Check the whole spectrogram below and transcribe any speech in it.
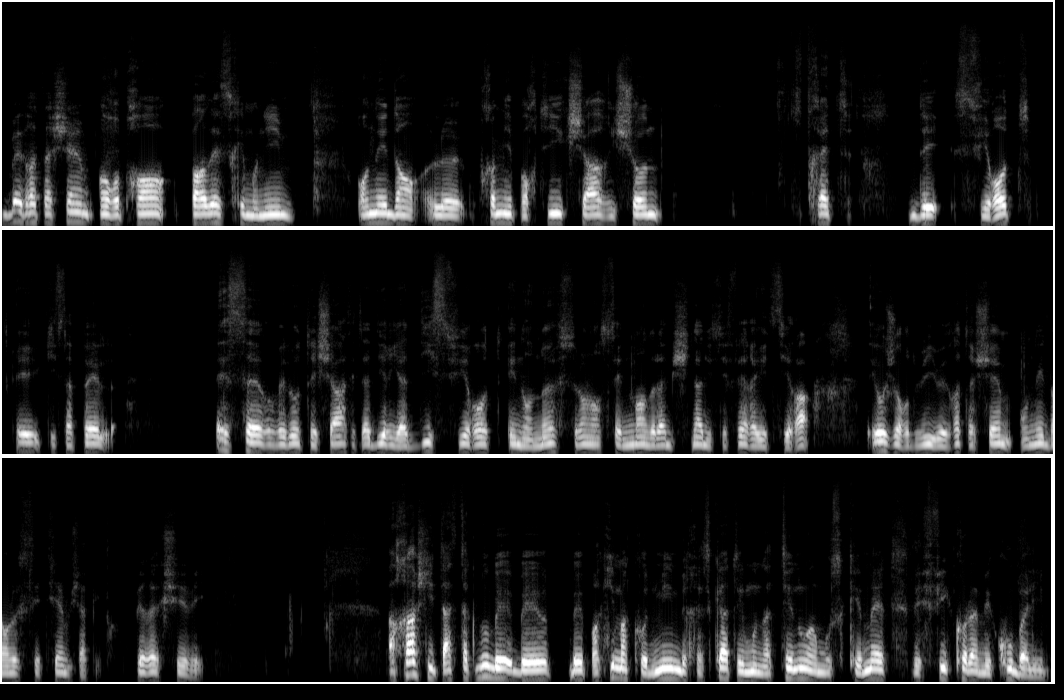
Bedrat Hashem, on reprend par des Rimonim. On est dans le premier portique, Shah Rishon, qui traite des sphirotes et qui s'appelle Esser Velotesha, c'est-à-dire il y a 10 sphirotes et non 9, selon l'enseignement de la Mishnah du Sefer et Yitzira. Et aujourd'hui, Bedrat Hashem, on est dans le septième chapitre, Perek Shevi. אחר שהתעסקנו בפרקים הקודמים בחזקת אמונתנו המוסכמת לפי כל המקובלים.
